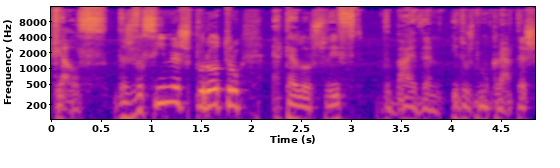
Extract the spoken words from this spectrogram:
Kelsey das vacinas, por outro, a Taylor Swift de Biden e dos democratas.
